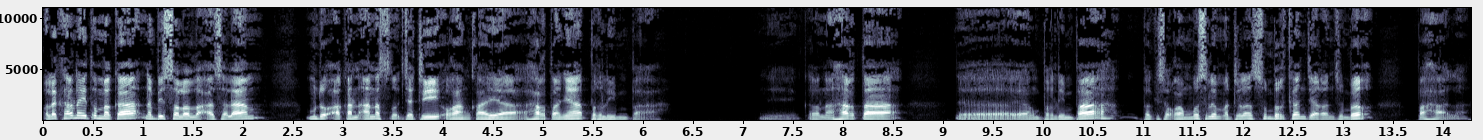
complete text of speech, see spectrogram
Oleh karena itu maka Nabi Shallallahu Alaihi Wasallam mendoakan Anas untuk jadi orang kaya, hartanya berlimpah. Karena harta eh, yang berlimpah bagi seorang Muslim adalah sumber ganjaran, sumber pahala.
